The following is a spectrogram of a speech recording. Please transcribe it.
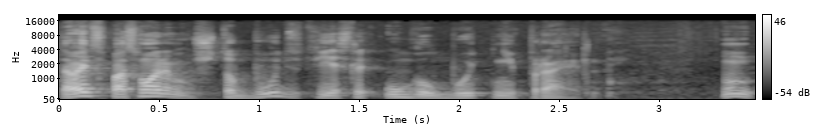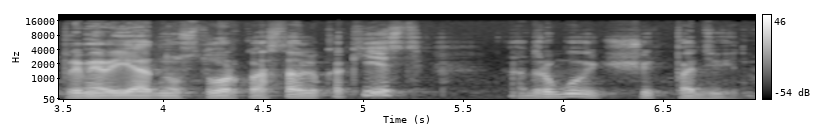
Давайте посмотрим, что будет, если угол будет неправильный. Ну, например, я одну створку оставлю как есть, а другую чуть-чуть подвину.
